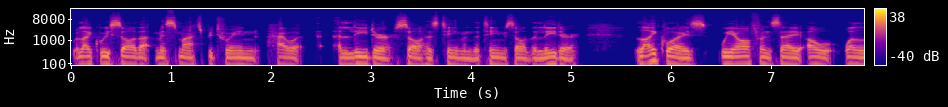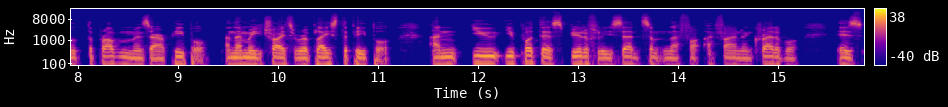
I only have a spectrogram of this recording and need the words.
like we saw that mismatch between how a leader saw his team and the team saw the leader. Likewise, we often say, "Oh, well, the problem is our people," and then we try to replace the people. And you you put this beautifully. You said something that I found incredible: is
